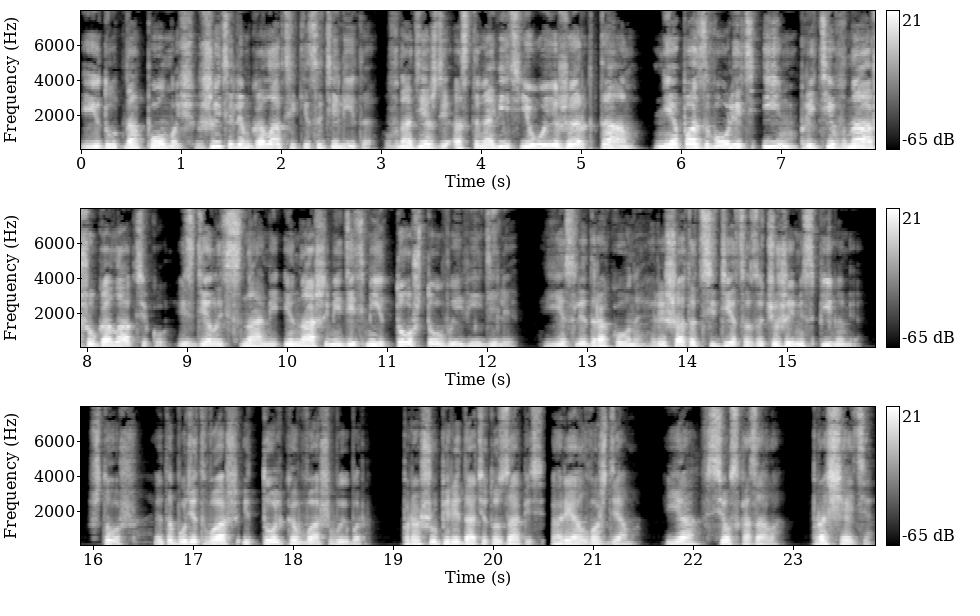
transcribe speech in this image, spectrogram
и идут на помощь жителям галактики-сателлита в надежде остановить его и Жерк там, не позволить им прийти в нашу галактику и сделать с нами и нашими детьми то, что вы видели. Если драконы решат отсидеться за чужими спинами, что ж, это будет ваш и только ваш выбор. Прошу передать эту запись ареал вождям. Я все сказала. Прощайте.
